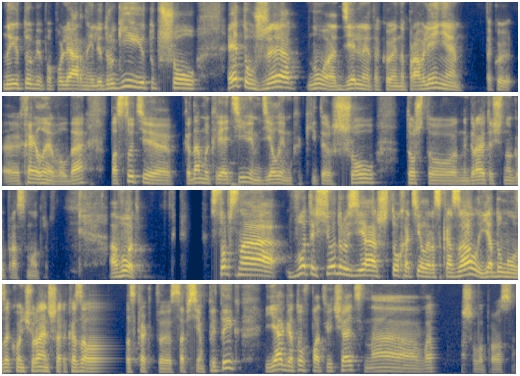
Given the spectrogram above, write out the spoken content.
на Ютубе популярно, или другие YouTube-шоу. Это уже, ну, отдельное такое направление, такой э, high level, да. По сути, когда мы креативим, делаем какие-то шоу, то, что набирает очень много просмотров. А вот, собственно, вот и все, друзья, что хотел рассказал. Я думал, закончу раньше, оказалось как-то совсем притык. Я готов поотвечать на ваши вопросы.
